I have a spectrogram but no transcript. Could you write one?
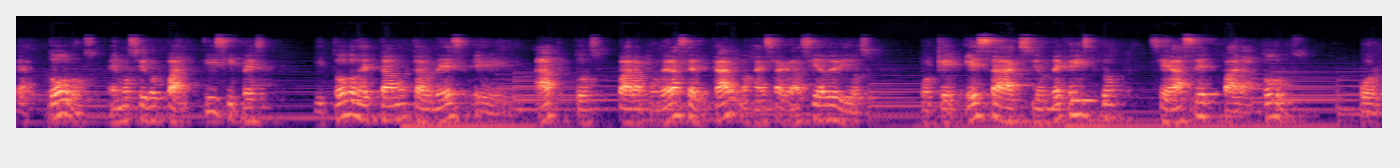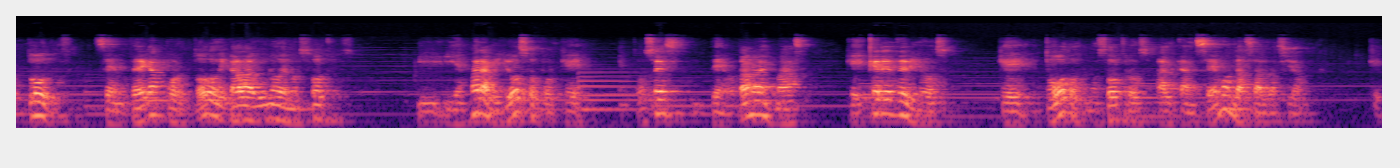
O todos hemos sido partícipes y todos estamos tal vez eh, aptos para poder acercarnos a esa gracia de Dios, porque esa acción de Cristo se hace para todos, por todos, se entrega por todos y cada uno de nosotros. Y, y es maravilloso porque entonces denota una vez más que es querer de Dios que todos nosotros alcancemos la salvación, que,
